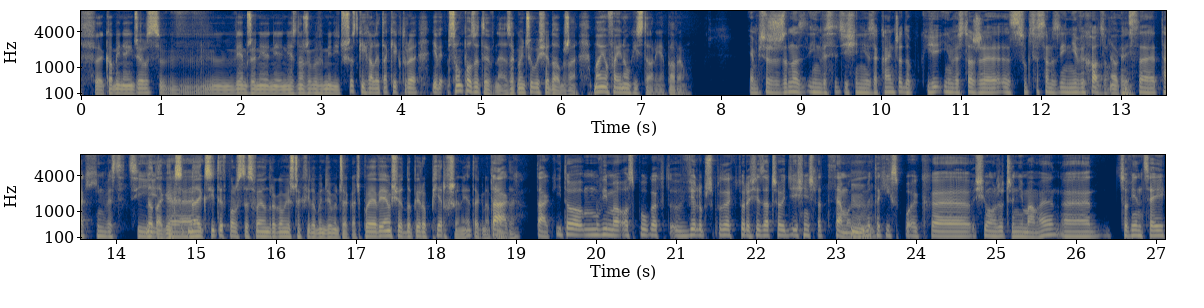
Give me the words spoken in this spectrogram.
w Combin Angels. Wiem, że nie, nie, nie zdążymy wymienić wszystkich, ale takie, które wiem, są pozytywne, zakończyły się dobrze, mają fajną historię. Paweł. Ja myślę, że żadna z inwestycji się nie zakończy, dopóki inwestorzy z sukcesem z niej nie wychodzą. Okay. Więc e, takich inwestycji. No tak, e, na exity w Polsce swoją drogą jeszcze chwilę będziemy czekać. Pojawiają się dopiero pierwsze, nie? Tak naprawdę. Tak, tak. I to mówimy o spółkach w wielu przypadkach, które się zaczęły 10 lat temu. Mm. My takich spółek e, siłą rzeczy nie mamy. Co więcej,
